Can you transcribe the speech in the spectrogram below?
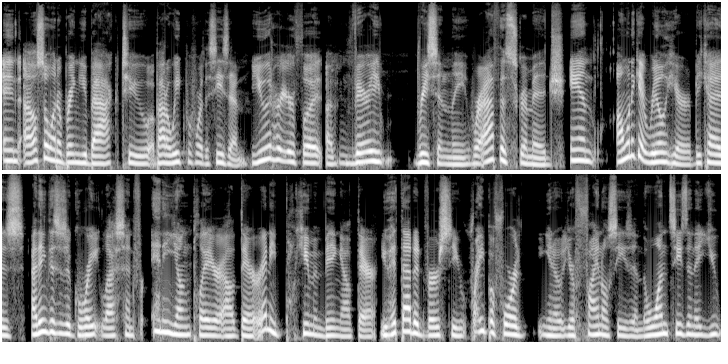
And I also want to bring you back to about a week before the season. You had hurt your foot a Mhm. very recently We're at the scrimmage and I want to get real here because I think this is a great lesson for any young player out there or any human being out there. You hit that adversity right before, you know, your final season, the one season that you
